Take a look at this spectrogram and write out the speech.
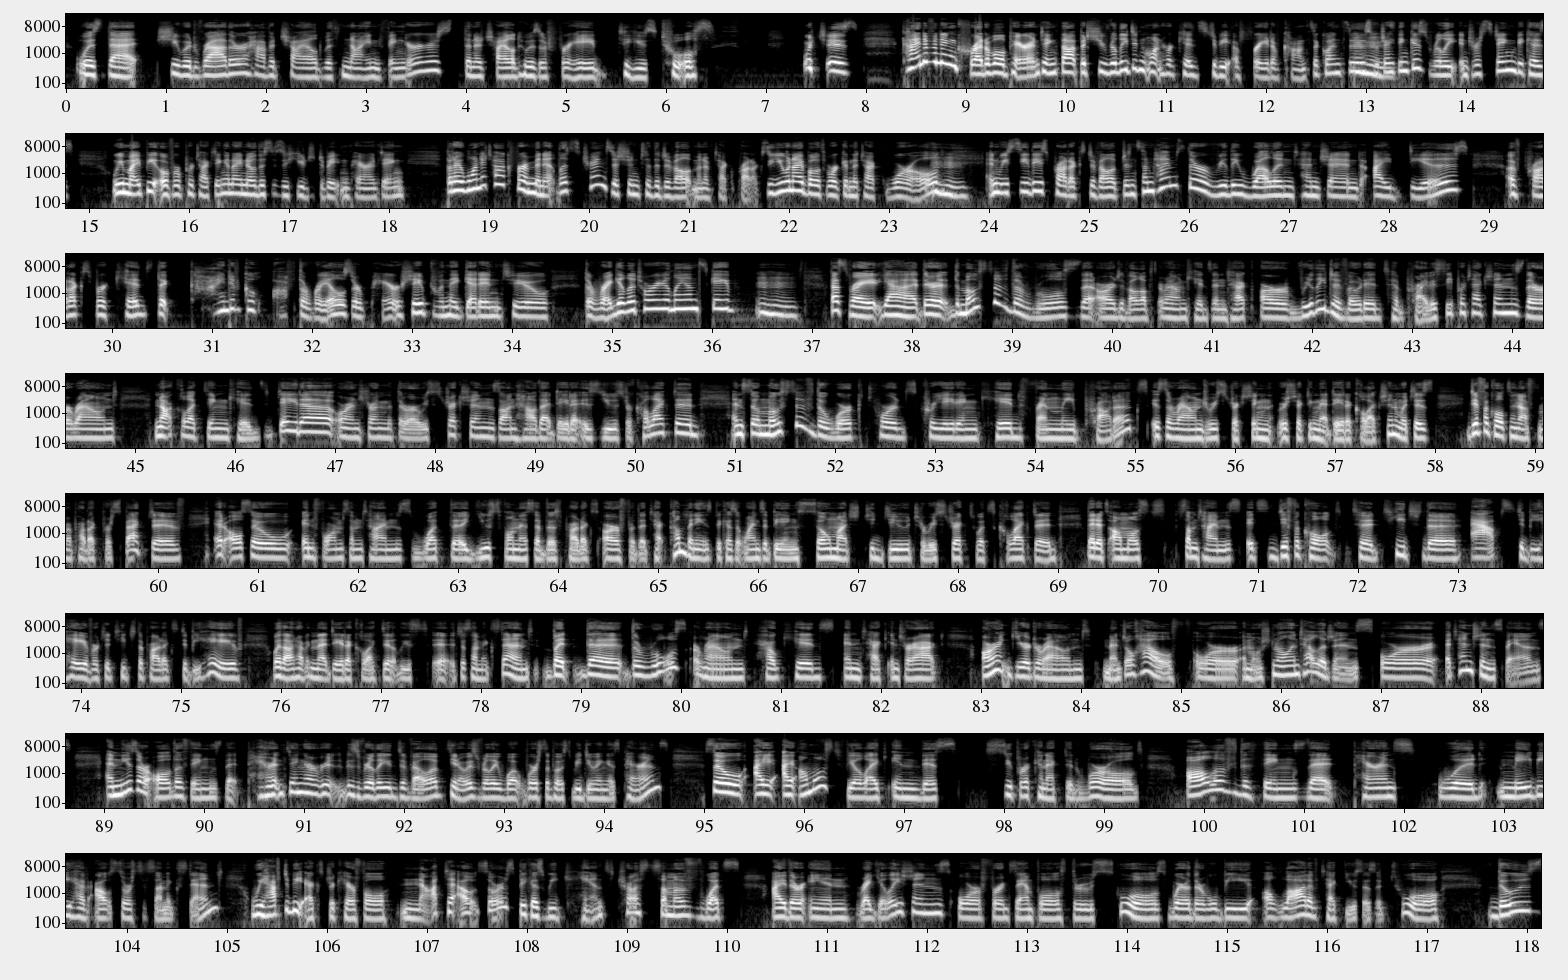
was that she would rather have a child with nine fingers than a child who is afraid to use tools, which is kind of an incredible parenting thought. But she really didn't want her kids to be afraid of consequences, mm-hmm. which I think is really interesting because we might be overprotecting. And I know this is a huge debate in parenting, but I want to talk for a minute. Let's transition to the development of tech products. So, you and I both work in the tech world, mm-hmm. and we see these products developed, and sometimes there are really well intentioned ideas of products for kids that kind of go off the rails or pear shaped when they get into the regulatory landscape. Mm-hmm. That's right. Yeah, there. The most of the rules that are developed around kids in tech are really devoted to privacy protections. They're around not collecting kids' data or ensuring that there are restrictions on how that data is used or collected. And so most of the work towards creating kid-friendly products is around restricting restricting that data collection, which is difficult enough from a product perspective. It also informs sometimes what the usefulness of those products are for the tech companies because it winds up being so much to do to restrict what's collected that it's almost sometimes it's difficult to teach the apps to behave or to teach the products to behave without having that data collected at least uh, to some extent. But the the rules around how kids and tech interact aren't geared around mental health or emotional intelligence or attention spans. And these are all the things that parenting are is really developed you know is really what we're supposed to be doing as parents. So i i almost feel like in this super connected world all of the things that parents would maybe have outsourced to some extent. We have to be extra careful not to outsource because we can't trust some of what's either in regulations or, for example, through schools where there will be a lot of tech use as a tool. Those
